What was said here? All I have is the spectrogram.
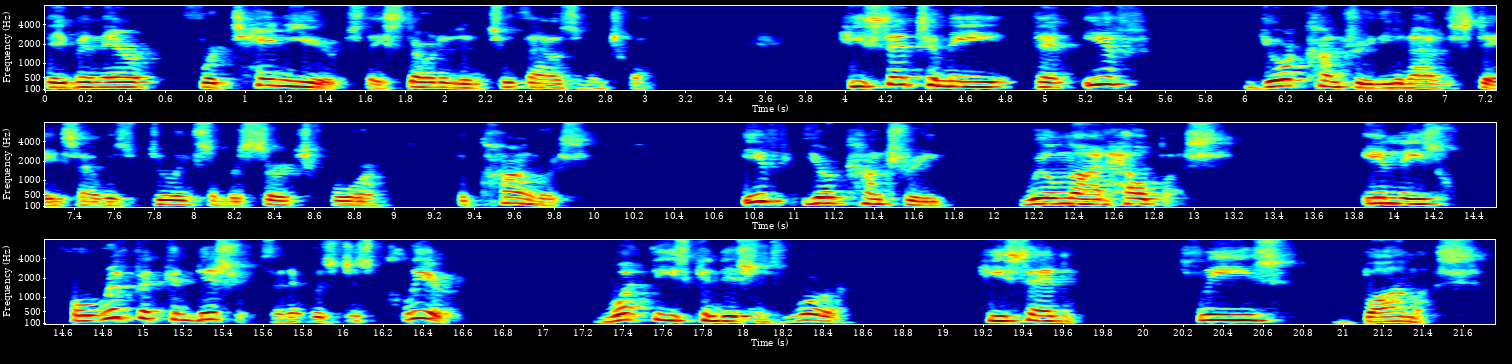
They've been there for 10 years. They started in 2012. He said to me that if your country, the United States, I was doing some research for the Congress, if your country will not help us in these horrific conditions, and it was just clear what these conditions were, he said, please bomb us.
